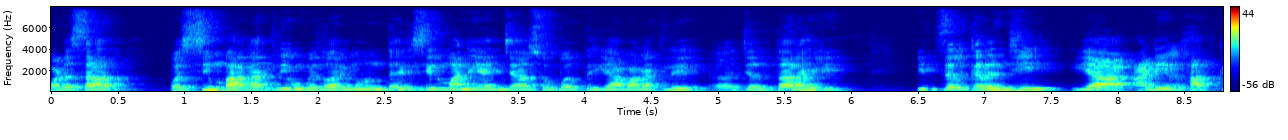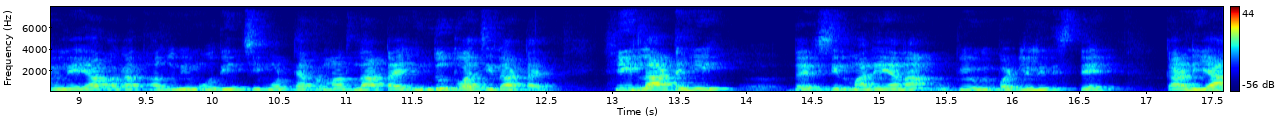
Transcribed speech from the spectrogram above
पडसाद पश्चिम भागातली उमेदवारी म्हणून धैर्यशील माने यांच्यासोबत या भागातले जनता राहिली. इचलकरंजी या आणि हातकिल्ले या भागात अजूनही मोदींची मोठ्या प्रमाणात लाट आहे हिंदुत्वाची लाट आहे. ही लाट ही धैर्यशील माने यांना उपयोगी पडलेली दिसते. कारण या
